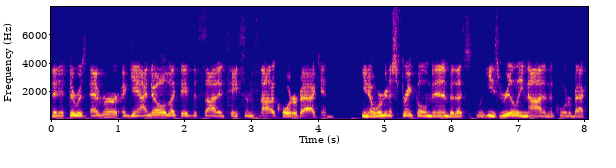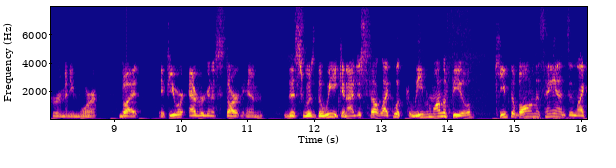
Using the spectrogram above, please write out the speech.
that if there was ever a game, I know like they've decided Taysom's not a quarterback, and you know we're going to sprinkle him in, but that's he's really not in the quarterback room anymore. But if you were ever going to start him, this was the week, and I just felt like, look, leave him on the field, keep the ball in his hands, and like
